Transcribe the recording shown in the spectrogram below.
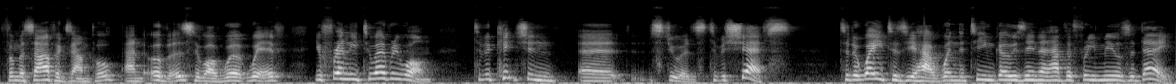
for myself, example, and others who I've worked with, you're friendly to everyone, to the kitchen uh, stewards, to the chefs, to the waiters you have when the team goes in and have the three meals a day,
